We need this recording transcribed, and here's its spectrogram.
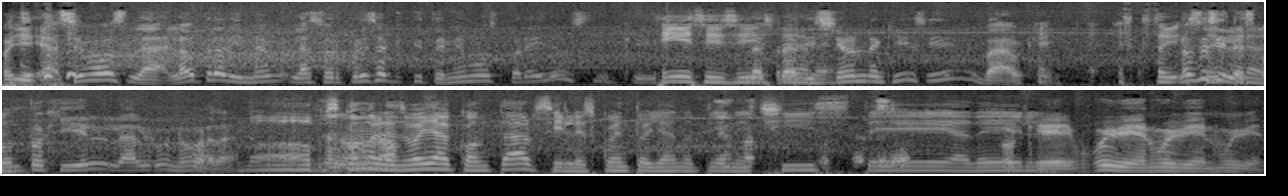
Oye, hacemos la, la otra dinámica, la sorpresa que tenemos para ellos. que- Sí, sí, sí. la espérame. tradición aquí, sí, va, ok. Es que estoy, No sé estoy- si les contó Gil algo, ¿no, verdad? No, pues No, cómo no. les voy a contar si les cuento ya no tiene chiste, Adel. Ok, muy bien, muy bien, muy bien.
